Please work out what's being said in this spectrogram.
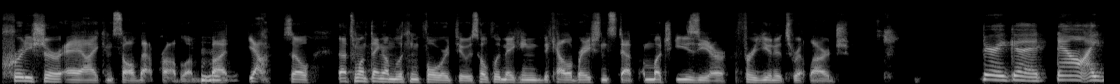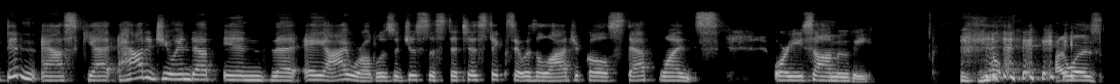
pretty sure AI can solve that problem. Mm-hmm. But yeah, so that's one thing I'm looking forward to is hopefully making the calibration step much easier for units writ large. Very good. Now, I didn't ask yet, how did you end up in the AI world? Was it just the statistics? It was a logical step once, or you saw a movie? You know, I was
